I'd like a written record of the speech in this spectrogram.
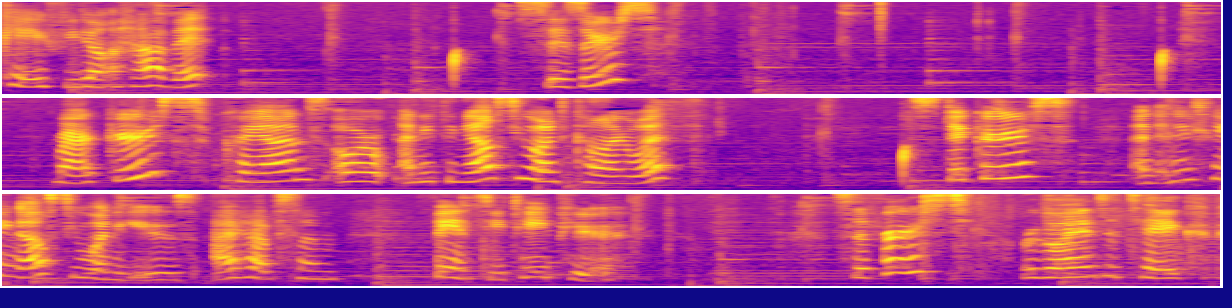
okay if you don't have it, scissors, markers, crayons, or anything else you want to color with, stickers, and anything else you want to use. I have some fancy tape here. So first, we're going to take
